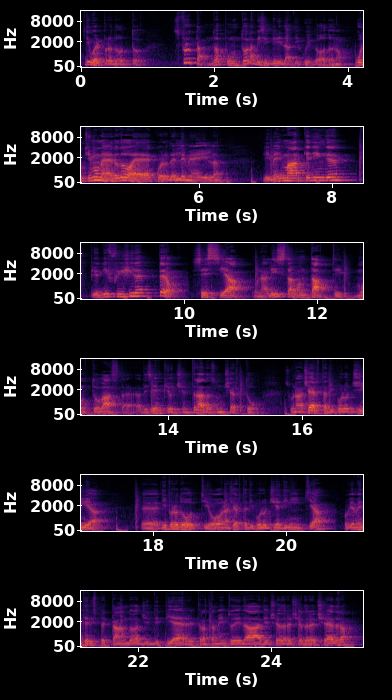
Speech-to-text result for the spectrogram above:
di quel prodotto, sfruttando appunto la visibilità di cui godono. Ultimo metodo è quello delle mail. L'email marketing più difficile, però se si ha una lista contatti molto vasta, ad esempio incentrata su, un certo, su una certa tipologia eh, di prodotti o una certa tipologia di nicchia, ovviamente rispettando la GDPR, il trattamento dei dati, eccetera, eccetera, eccetera,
